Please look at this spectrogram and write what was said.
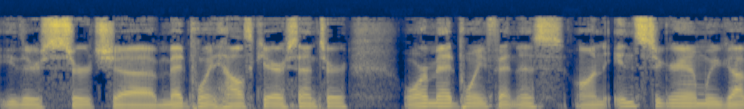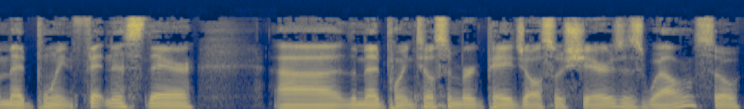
either search uh, MedPoint Healthcare Center or MedPoint Fitness on Instagram. We've got MedPoint Fitness there. Uh, the MedPoint Tillsonburg page also shares as well. So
